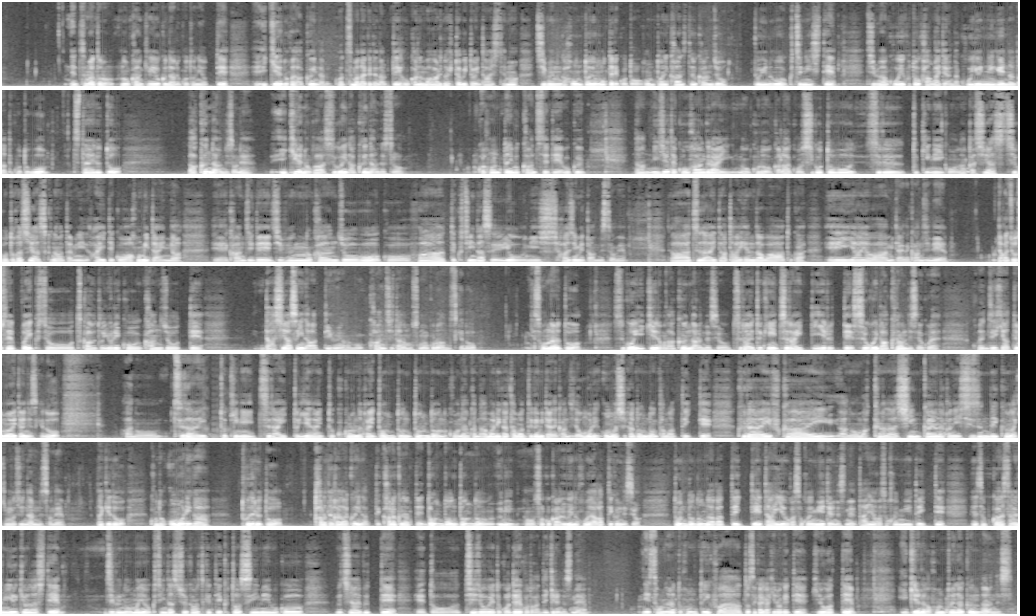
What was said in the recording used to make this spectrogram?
で妻との関係が良くなることによって、え、生きるのが楽になる。これは妻だけでなくて他の周りの人々に対しても自分が本当に思ってること本当に感じてる感情というのを口にして自分はこういうことを考えてるんだこういう人間なんだってことを伝えると楽になるんですよね。生きるのがすごい楽になるんですよ。これ本当に僕感じてて僕20代後半ぐらいの頃からこう仕事をする時にこうなんかしやす仕事がしやすくなるためにあえてこうアホみたいな感じで自分の感情をこうファーって口に出すようにし始めたんですよね。ああ、辛い、あ大変だわ、とか、えー、嫌やわ、みたいな感じで、なんか女性っぽい口調を使うと、よりこう、感情って出しやすいなっていう風なのも感じたのもその頃なんですけど、そうなると、すごい生きるのが楽になるんですよ。辛い時に辛いって言えるってすごい楽なんですよ、これ。これぜひやってもらいたいんですけど、あの辛い時に辛いと言えないと心の中にどんどんどんどんこうなんか鉛が溜まっていくみたいな感じで重り重しがどんどん溜まっていって暗い深いあの真っ暗な深海の中に沈んでいくような気持ちになるんですよねだけどこの重りが取れると体が楽になって軽くなってどんどんどんどん海の底から上の方に上がっていくんですよどんどんどんどん上がっていって太陽がそこに見えてるんですね太陽がそこに見えていってそこからさらに勇気を出して自分の思いを口に出す習慣をつけていくと水面をこう打ち破って、えーと、地上へとこう出ることができるんですね。でそうなると本当にふわーっと世界が広げて広がって生きるのが本当に楽になるんです。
